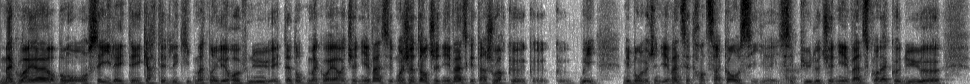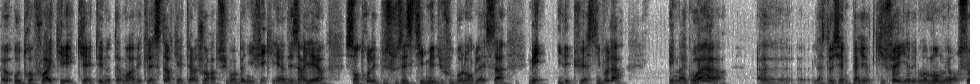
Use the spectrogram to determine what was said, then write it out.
Maguire, bon, on sait, il a été écarté de l'équipe, maintenant il est revenu, et t'as donc Maguire et Johnny Evans. Et moi, j'adore Johnny Evans, qui est un joueur que, que, que oui, mais bon, Johnny Evans, c'est 35 ans aussi. Et C'est plus le Johnny Evans qu'on a connu euh, euh, autrefois, qui, qui a été notamment avec Leicester, qui a été un joueur absolument magnifique et un des arrières centraux les plus sous-estimés du football anglais. Ça, mais il est plus à ce niveau-là. Et Maguire, euh, la deuxième période qui fait, il y a des moments, mais on se,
